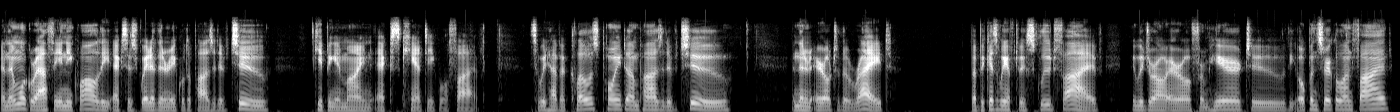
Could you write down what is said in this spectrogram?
And then we'll graph the inequality x is greater than or equal to positive 2, keeping in mind x can't equal 5. So we'd have a closed point on positive 2, and then an arrow to the right. But because we have to exclude 5, we would draw our arrow from here to the open circle on 5,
